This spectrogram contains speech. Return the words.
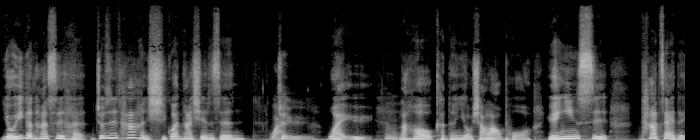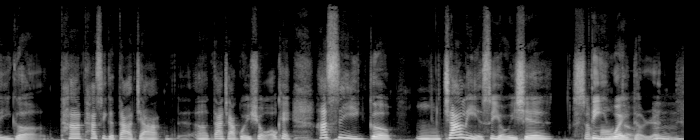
有一个他是很，就是他很习惯他先生外遇外遇，嗯，然后可能有小老婆，原因是他在的一个他他是一个大家呃大家闺秀，OK，他是一个嗯家里也是有一些。地位的人，嗯，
